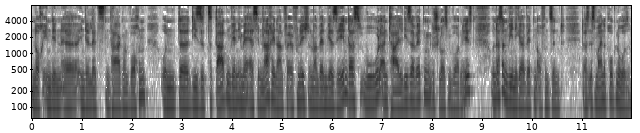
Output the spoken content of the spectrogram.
noch in den, äh, in den letzten Tagen und Wochen. Und äh, diese Daten werden immer erst im Nachhinein veröffentlicht. Und dann werden wir sehen, dass wohl ein Teil dieser Wetten geschlossen worden ist und dass dann weniger Wetten offen sind. Das ist meine Prognose.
